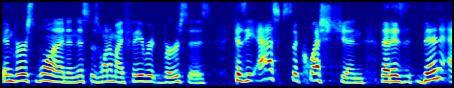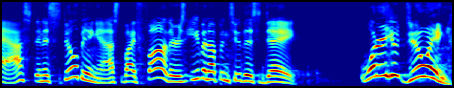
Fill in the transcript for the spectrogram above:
in verse 1, and this is one of my favorite verses, because he asks a question that has been asked and is still being asked by fathers even up into this day. What are you doing?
